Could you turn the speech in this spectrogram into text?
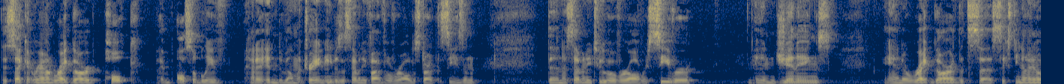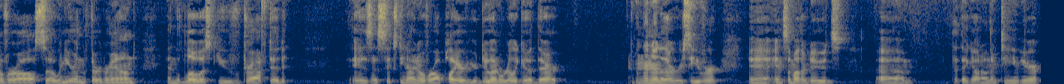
the second round, right guard Polk, I also believe had a hidden development trait, and he was a 75 overall to start the season. Then a 72 overall receiver in Jennings, and a right guard that's uh, 69 overall. So when you're in the third round and the lowest you've drafted is a 69 overall player, you're doing really good there. And then another receiver and, and some other dudes um, that they got on their team here.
